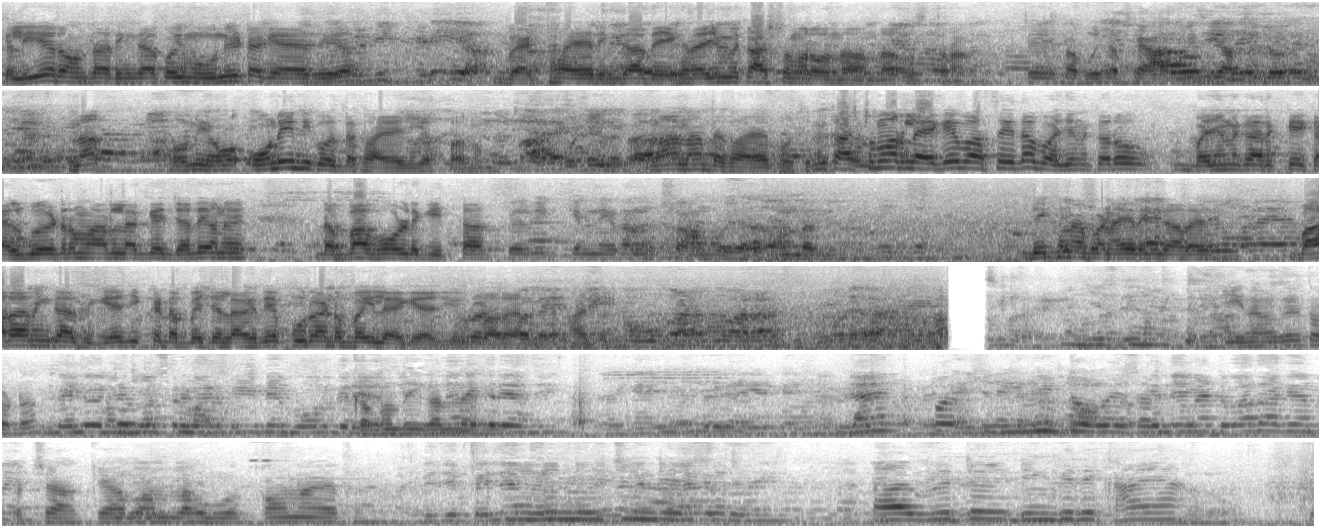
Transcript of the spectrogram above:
Clear ਆਉਂਦਾ ਰਿੰਗਾ ਕੋਈ ਮੂੰਹ ਨਹੀਂ ਟਕਿਆ ਸੀਗਾ। ਬੈਠਾ ਹੈ ਰਿੰਗਾ ਦੇਖਦਾ ਜਿਵੇਂ ਕਸਟਮਰ ਆਉਂਦਾ ਹੁੰਦਾ ਉਸ ਤਰ੍ਹਾਂ। ਤੇ ਕੋਈ ਹਥਿਆਰ ਵੀ ਸੀ ਹੱਥ ਜੋ ਨਾ ਉਹਨੇ ਉਹਨੇ ਨਹੀਂ ਕੁਝ ਦਿਖਾਇਆ ਜੀ ਆਪਾਂ ਨੂੰ। ਨਾ ਨਾ ਦਿਖਾਇਆ ਕੁਝ ਨਹੀਂ। ਕਸਟਮਰ ਲੈ ਕੇ ਬਸ ਇਹਦਾ ਵਜਨ ਕਰੋ ਵਜਨ ਕਰਕੇ ਕੈਲਕੂਲੇਟਰ ਮਾਰਨ ਲੱਗੇ ਜਦੇ ਉਹਨੇ ਡੱਬਾ ਫੋਲਡ ਕੀਤਾ। ਫਿਰ ਵੀ ਕਿੰਨੇ ਦਾ ਨੁਕਸਾਨ ਹੋਇਆ ਅੰਦਰ ਦੇਖਣਾ ਪੈਣਾ ਇਹ ਰਿੰਗਾਂ ਦਾ। 12 ਰਿੰਗਾਂ ਸੀਗੀਆਂ ਜੀ ਇੱਕ ਡੱਬੇ 'ਚ ਲੱਗਦੇ ਪੂਰਾ ਡੱਬਾ ਹੀ ਲੈ ਗਿਆ ਜੀ ਉਹ 12 ਰਿੰਗਾਂ, ਹਾਂਜੀ। ਕੀ ਨਾਮ ਹੈ ਤੁਹਾਡਾ ਕਦੋਂ ਦੀ ਗੱਲ ਹੈ मिनट हो गए सर ਕਿੰਨੇ ਮਿੰਟ ਬਾਅਦ ਆ ਗਿਆ ਮੈਂ अच्छा क्या मामला हुआ कौन आया था ਵੀ ਜੇ ਪਹਿਲਾਂ मैंने न्यूज इंडिया सर आ, वे तो डिंगे दिखाए हैं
